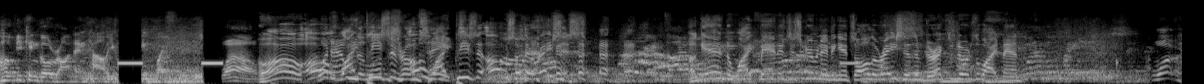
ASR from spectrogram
hope you can go rot in hell. You f***ing white. Wow. Oh, oh, What happened white piece of Trump's oh, white piece of oh, so they're racist. Again, the white man is discriminating against all the racism directed towards the white man. What?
